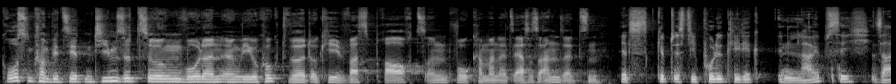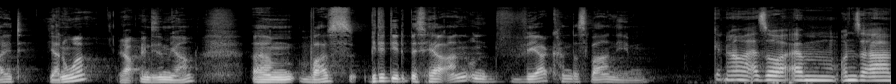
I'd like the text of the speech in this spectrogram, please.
großen komplizierten Teamsitzungen, wo dann irgendwie geguckt wird, okay, was braucht's und wo kann man als erstes ansetzen. Jetzt gibt es die Poliklinik in Leipzig seit Januar ja. in diesem Jahr. Ähm, was bietet ihr bisher an und wer kann das wahrnehmen? Genau, also ähm, unser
